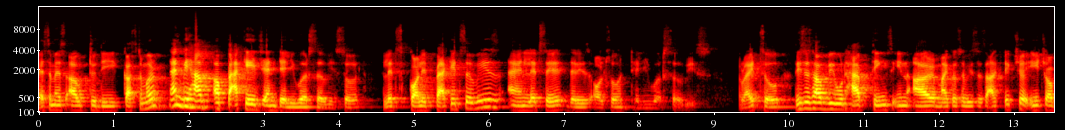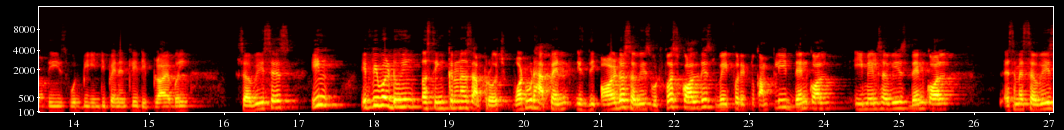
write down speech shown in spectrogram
SMS out to the customer and we have a package and deliver service. So let's call it package service and let's say there is also a deliver service right? So this is how we would have things in our microservices architecture. Each of these would be independently deployable services. In if we were doing a synchronous approach what would happen is the order service would first call this wait for it to complete then call email service then call sms service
